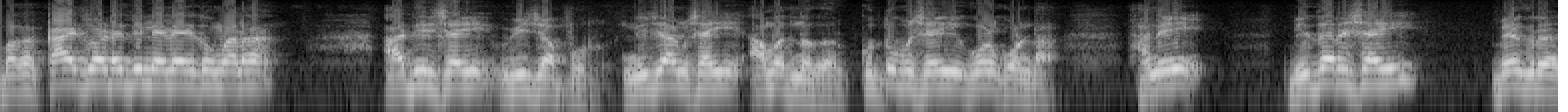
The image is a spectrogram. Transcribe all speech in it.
बघा काय जोड्या दिलेल्या आहे तुम्हाला? आदिलशाही विजापूर निजामशाही अहमदनगर कुतुबशाही गोळकोंडा आणि बिदरशाही बेगरर.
